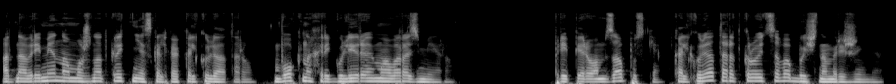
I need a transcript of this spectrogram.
одновременно можно открыть несколько калькуляторов в окнах регулируемого размера. При первом запуске калькулятор откроется в обычном режиме.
